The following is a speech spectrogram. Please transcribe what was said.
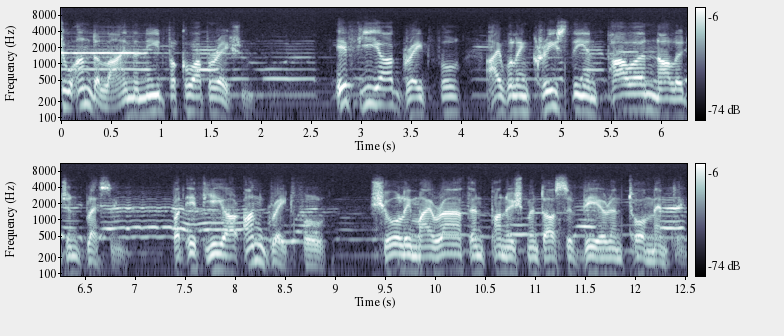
to underline the need for cooperation. If ye are grateful, I will increase thee in power, knowledge, and blessing. But if ye are ungrateful, surely my wrath and punishment are severe and tormenting.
